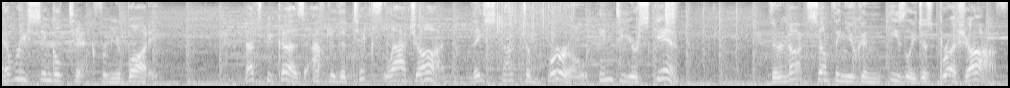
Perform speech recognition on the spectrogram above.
every single tick from your body. That's because after the ticks latch on, they start to burrow into your skin. They're not something you can easily just brush off.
